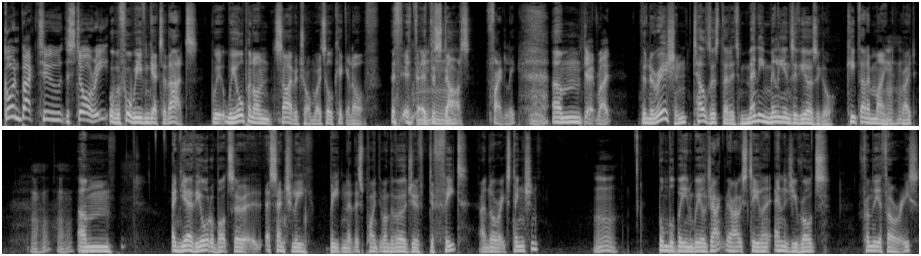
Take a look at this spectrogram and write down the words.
Going back to the story, Well, before we even get to that, we, we open on Cybertron where it's all kicking off at, at- at the mm-hmm. start, finally. Mm. Um, yeah, right. The narration tells us that it's many millions of years ago. Keep that in mind, right? Um, and yeah, the Autobots are essentially beaten at this point. They're on the verge of defeat and or extinction. Bumblebee and Wheeljack, they're out stealing energy rods from the authorities,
